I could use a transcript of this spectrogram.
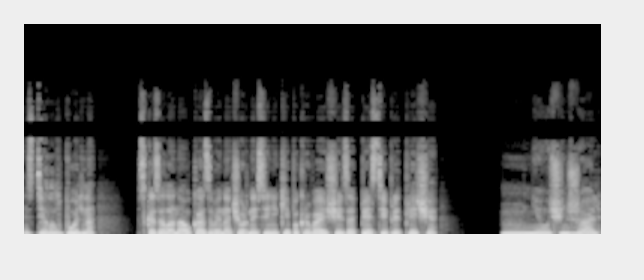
«Сделал больно», — сказала она, указывая на черные синяки, покрывающие запястья и предплечья. «Мне очень жаль»,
